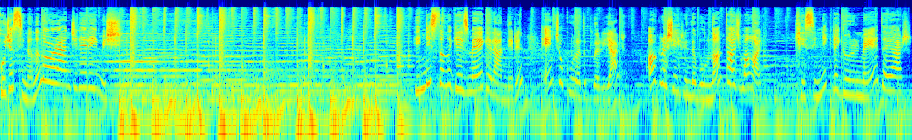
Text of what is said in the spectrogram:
Koca Sinan'ın öğrencileriymiş. Hindistan'ı gezmeye gelenlerin en çok uğradıkları yer Agra şehrinde bulunan Tac Mahal. Kesinlikle görülmeye değer.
